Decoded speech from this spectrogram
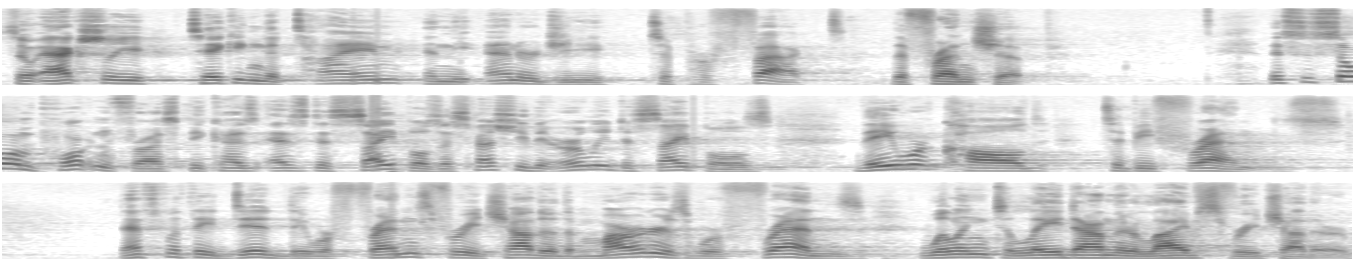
So, actually, taking the time and the energy to perfect the friendship. This is so important for us because, as disciples, especially the early disciples, they were called to be friends. That's what they did. They were friends for each other. The martyrs were friends, willing to lay down their lives for each other.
